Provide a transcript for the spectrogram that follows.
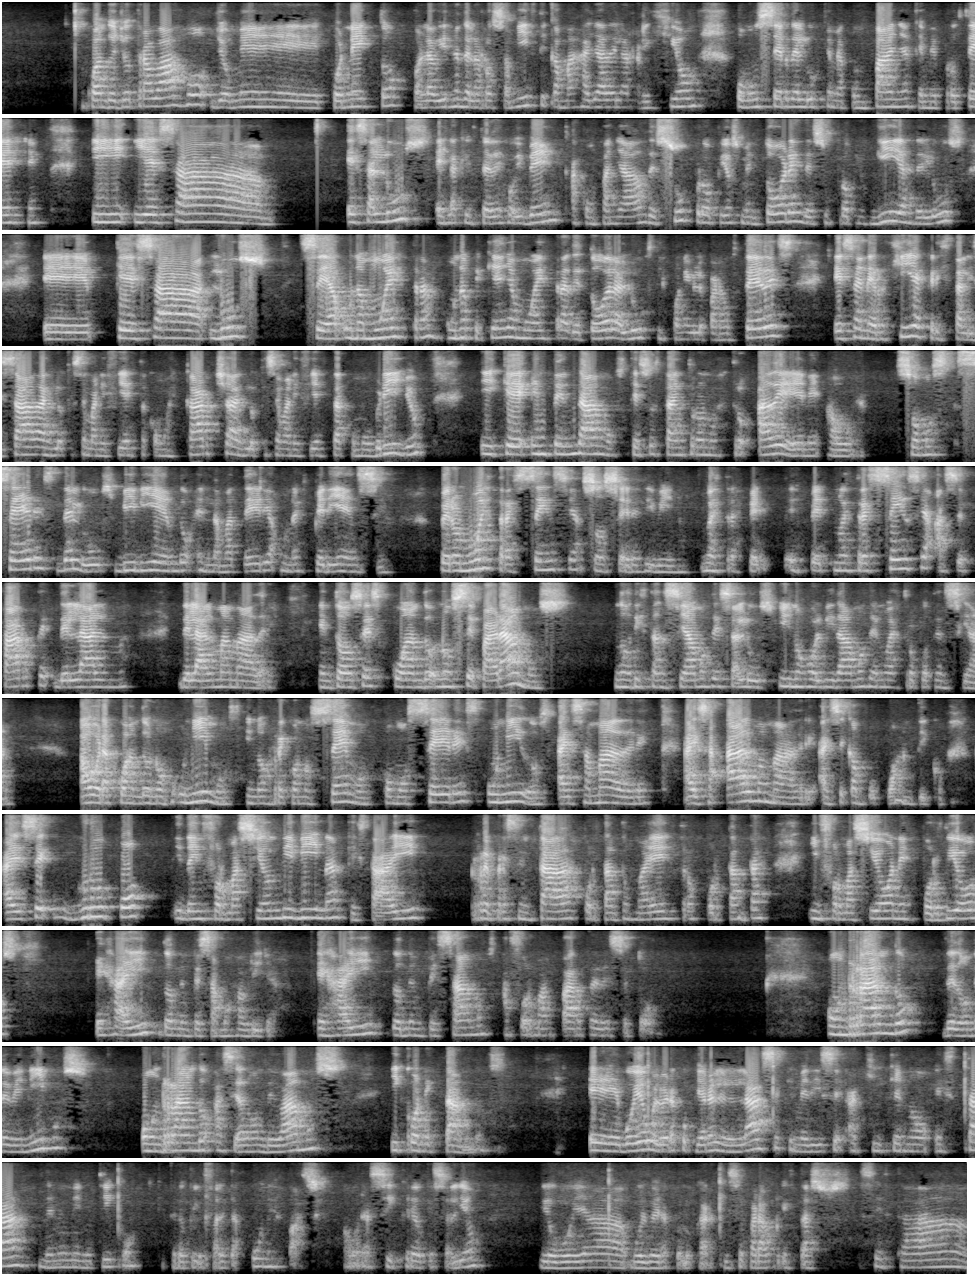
Cuando yo trabajo, yo me conecto con la Virgen de la Rosa Mística, más allá de la religión, como un ser de luz que me acompaña, que me protege. Y, y esa esa luz es la que ustedes hoy ven, acompañados de sus propios mentores, de sus propios guías de luz. Eh, que esa luz sea una muestra, una pequeña muestra de toda la luz disponible para ustedes. Esa energía cristalizada es lo que se manifiesta como escarcha, es lo que se manifiesta como brillo y que entendamos que eso está dentro de nuestro ADN ahora. Somos seres de luz viviendo en la materia una experiencia pero nuestra esencia son seres divinos. Nuestra, nuestra esencia hace parte del alma, del alma madre. Entonces, cuando nos separamos, nos distanciamos de esa luz y nos olvidamos de nuestro potencial. Ahora, cuando nos unimos y nos reconocemos como seres unidos a esa madre, a esa alma madre, a ese campo cuántico, a ese grupo de información divina que está ahí representadas por tantos maestros, por tantas informaciones, por Dios, es ahí donde empezamos a brillar. Es ahí donde empezamos a formar parte de ese todo. Honrando de dónde venimos, honrando hacia dónde vamos y conectándonos. Eh, voy a volver a copiar el enlace que me dice aquí que no está. Denme un minutico, que creo que le falta un espacio. Ahora sí creo que salió. Lo voy a volver a colocar aquí separado porque está, se está...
